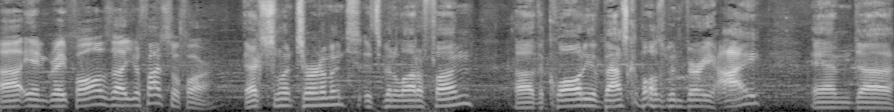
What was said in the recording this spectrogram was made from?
uh, in Great Falls. Uh, your thoughts so far? Excellent tournament. It's been a lot of fun. Uh, the quality of basketball has been very high, and uh,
